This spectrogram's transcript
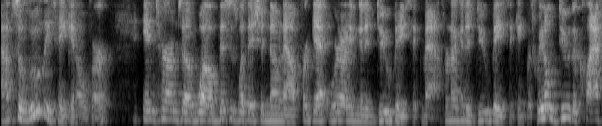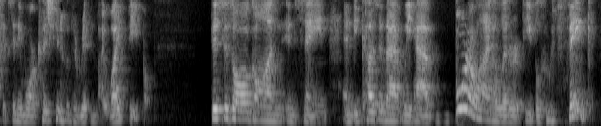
absolutely taken over in terms of, well, this is what they should know now. Forget, we're not even going to do basic math. We're not going to do basic English. We don't do the classics anymore because, you know, they're written by white people. This has all gone insane. And because of that, we have borderline illiterate people who think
